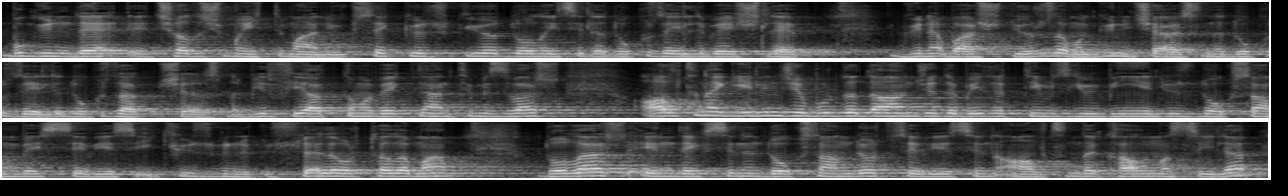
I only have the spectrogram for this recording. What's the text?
bugün de e, çalışma ihtimali yüksek gözüküyor. Dolayısıyla 9.55 ile güne başlıyoruz ama gün içerisinde 9.50-9.60 arasında bir fiyatlama beklentimiz var. Altına gelince burada daha önce de belirttiğimiz gibi 1795 seviyesi 200 günlük üstel ortalama dolar endeksinin 94 seviyesinin altında kalmasıyla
